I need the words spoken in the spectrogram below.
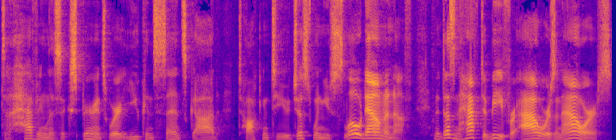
to having this experience where you can sense God talking to you just when you slow down enough. And it doesn't have to be for hours and hours.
